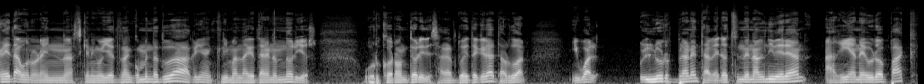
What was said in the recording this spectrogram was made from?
Eta, bueno, orain azkenengo jatetan komentatu da, agian klima aldaketaren ondorioz, urkorronte hori desagertu daitekera, eta orduan, igual, lur planeta berotzen den aldi berean, agian Europak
